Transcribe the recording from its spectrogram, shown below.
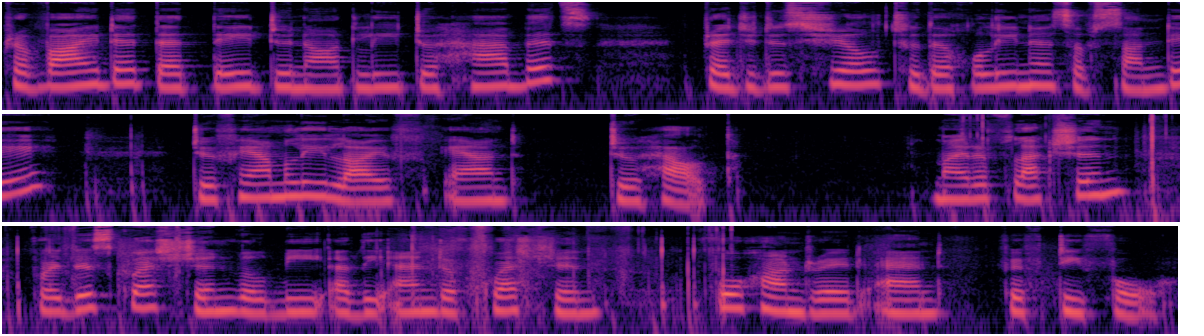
provided that they do not lead to habits prejudicial to the holiness of Sunday, to family life, and to health. My reflection for this question will be at the end of question 454.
